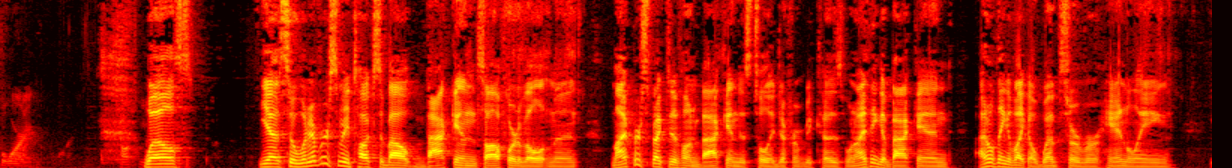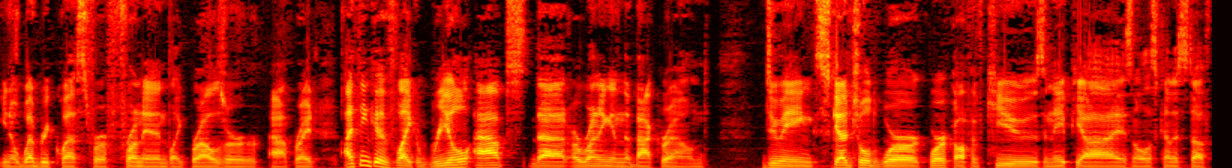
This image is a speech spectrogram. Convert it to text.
boring. Talk to me Well, yeah. So whenever somebody talks about back-end software development, my perspective on back-end is totally different because when I think of back-end, I don't think of like a web server handling, you know, web requests for a front-end like browser app, right? I think of like real apps that are running in the background, doing scheduled work, work off of queues and APIs and all this kind of stuff.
